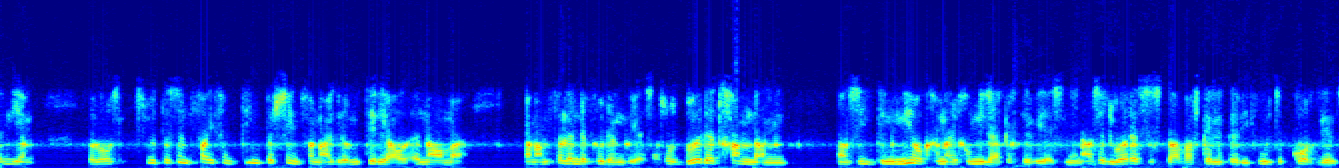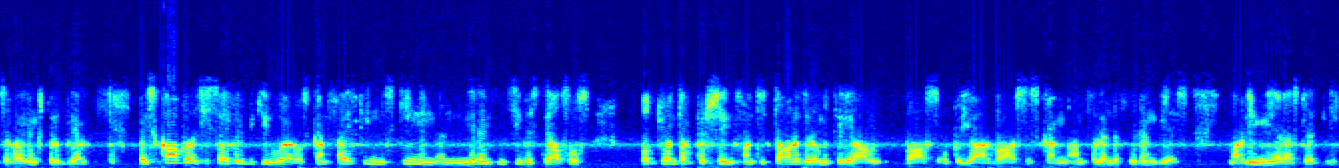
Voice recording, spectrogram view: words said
inneem, wil ons so tussen 5 en 10% van daai droommateriaal inname van aanvullende voeding wees. As ons bo dit gaan dan dan sien die ekonomie ook geneig om nie lekker te wees nie. En as dit hoor is, is daar waarskynlik 'n voertekort weens 'n weidingsprobleem. By skape is die syfer bietjie hoër. Ons kan 15 miskien in, in meer intensiewe stelsels tot 20% van totale droommateriaal was op 'n jaarbasis kan aanvullende voeding wees, maar nie meer as dit nie.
